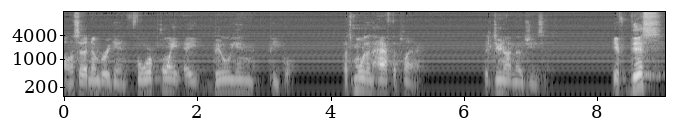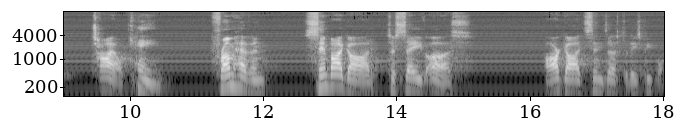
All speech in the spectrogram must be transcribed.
I want to say that number again 4.8 billion people. That's more than half the planet that do not know Jesus. If this child came from heaven, sent by God to save us, our God sends us to these people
